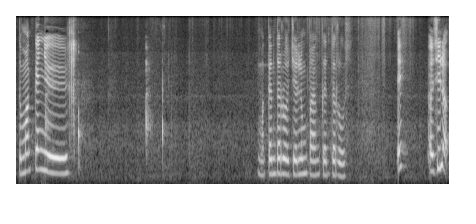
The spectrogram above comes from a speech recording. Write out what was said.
Kita makan je. Makan terus. Challenge makan terus. Eh, silap.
